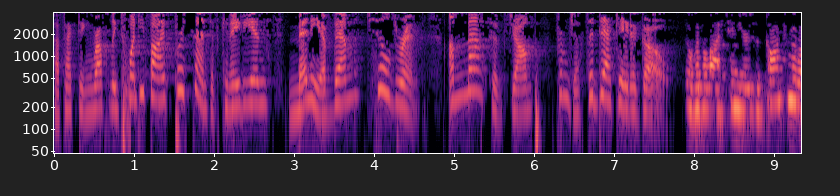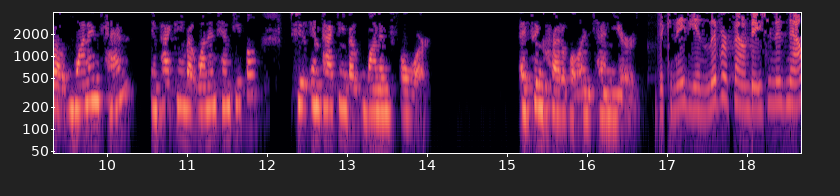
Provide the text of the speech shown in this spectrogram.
affecting roughly 25% of Canadians, many of them children. A massive jump from just a decade ago. Over the last 10 years, has gone from about 1 in 10 impacting about one in 10 people to impacting about one in four. It's incredible in 10 years. The Canadian Liver Foundation is now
